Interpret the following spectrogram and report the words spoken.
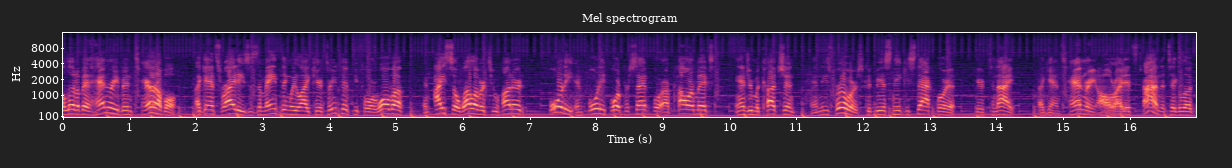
a little bit. Henry been terrible against righties is the main thing we like here. 354 Woba and ISO well over 200, 40 and 44% for our power mix. Andrew McCutchen, and these Brewers could be a sneaky stack for you here tonight against Henry. All right, it's time to take a look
